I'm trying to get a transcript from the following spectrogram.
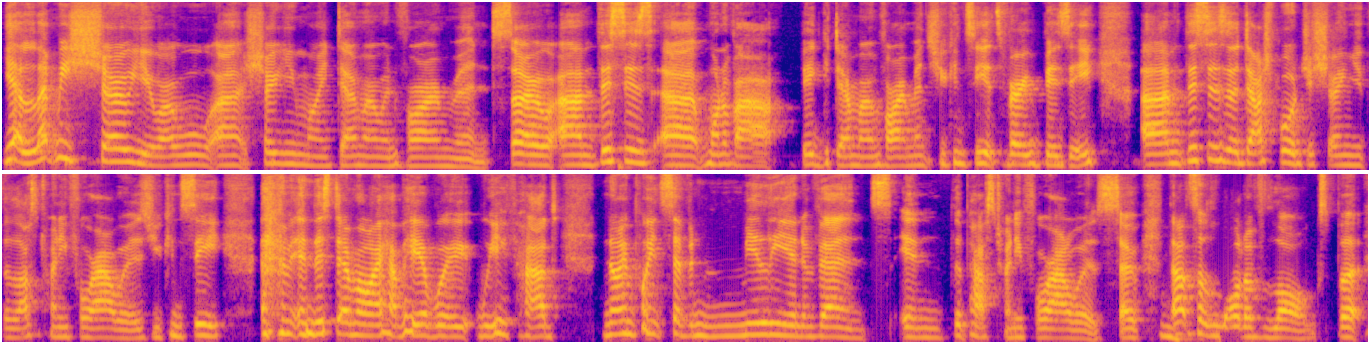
yeah, let me show you. I will uh, show you my demo environment. So um, this is uh, one of our big demo environments. You can see it's very busy. Um, this is a dashboard just showing you the last 24 hours. You can see um, in this demo I have here, we, we've had 9.7 million events in the past 24 hours. So hmm. that's a lot of logs, but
